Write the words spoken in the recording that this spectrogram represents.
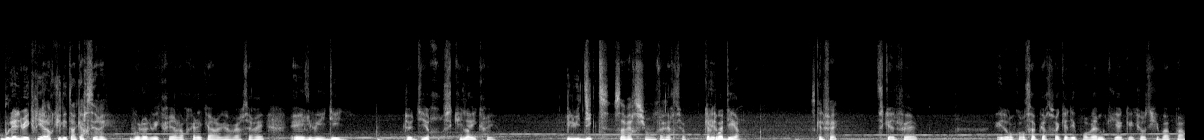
Boulet lui écrit alors qu'il est incarcéré. Boulet lui écrit alors qu'elle est incarcérée et lui dit de dire ce qu'il a écrit, Il lui dicte sa version, en sa fait, version, qu'elle doit dire. ce qu'elle fait. ce qu'elle fait. Et donc on s'aperçoit qu'il y a des problèmes, qu'il y a quelque chose qui ne va pas.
